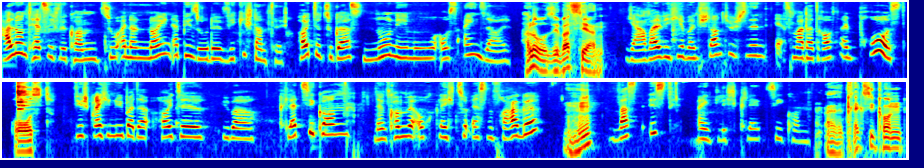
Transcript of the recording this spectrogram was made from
Hallo und herzlich willkommen zu einer neuen Episode Wiki Stammtisch. Heute zu Gast Nonemo aus Einsaal. Hallo, Sebastian. Ja, weil wir hier beim Stammtisch sind, erstmal da drauf ein Prost. Prost. Wir sprechen über da, heute über Klexikon. Dann kommen wir auch gleich zur ersten Frage. Mhm. Was ist eigentlich Klexikon? Also Klexikon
